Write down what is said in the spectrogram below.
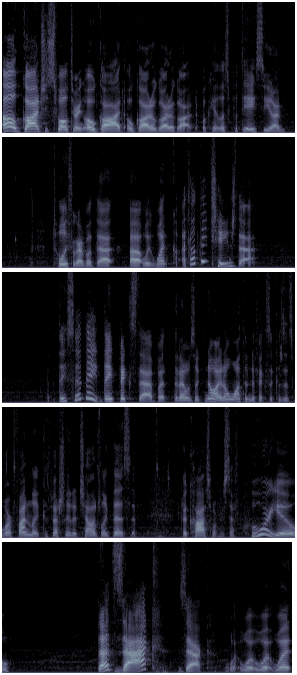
Oh god, she's sweltering. Oh god. Oh god, oh god, oh god. Okay, let's put the AC on. Totally forgot about that. Uh, wait, what? I thought they changed that. They said they, they fixed that, but then I was like, no, I don't want them to fix it because it's more fun, like, especially in a challenge like this, if, if it costs more for stuff. Who are you? That's Zach? Zach. What, what, what, what,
